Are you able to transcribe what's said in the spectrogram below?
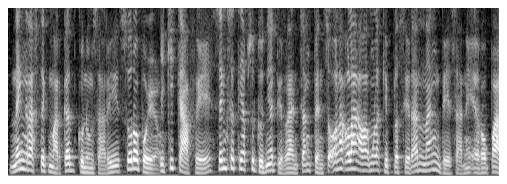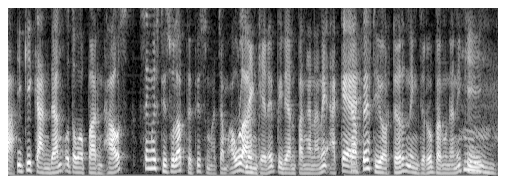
Neng Rustic Market Gunung Sari, Surabaya. Iki kafe sing setiap sudutnya dirancang ben seolah-olah awakmu lagi plesiran nang desane Eropa. Iki kandang utawa barn house sing wis disulap dadi semacam aula. Ning kene pilihan panganane akeh. Kabeh diorder ning jero bangunan iki. Hmm,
